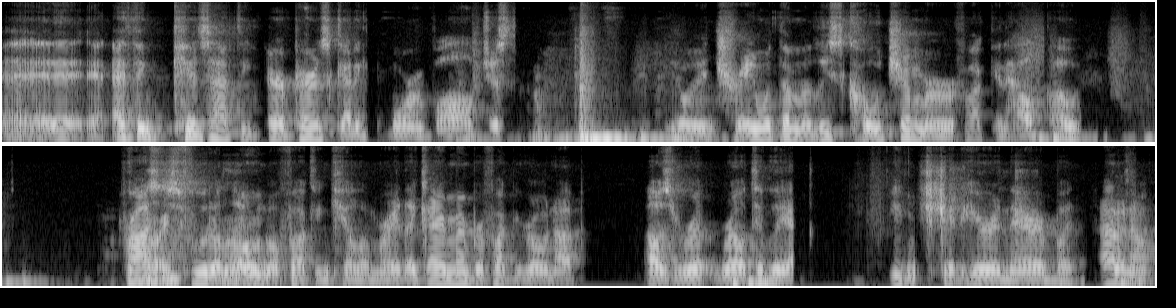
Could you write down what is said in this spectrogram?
Uh, I think kids have to, or parents got to get more involved. Just you know, and train with them, at least coach them or fucking help out. Processed food alone will fucking kill them, right? Like I remember fucking growing up, I was re- relatively eating shit here and there, but I don't know.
